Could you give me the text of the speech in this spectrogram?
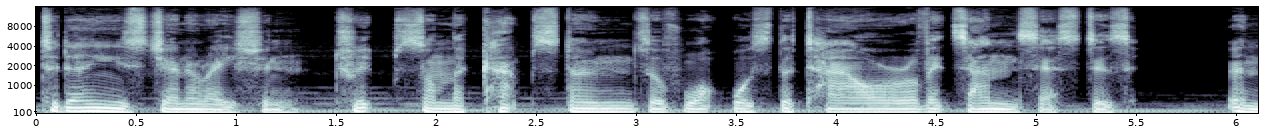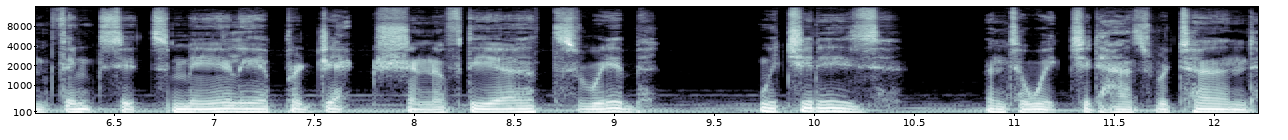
Today's generation trips on the capstones of what was the tower of its ancestors and thinks it's merely a projection of the earth's rib, which it is, and to which it has returned.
